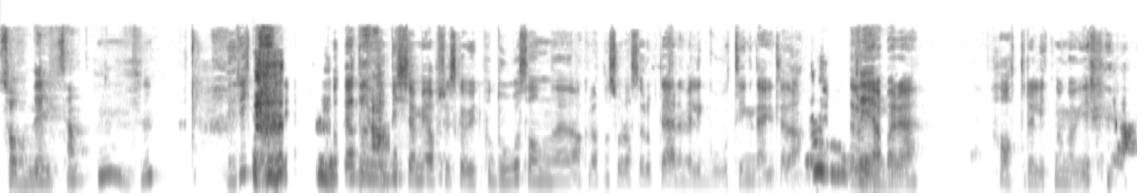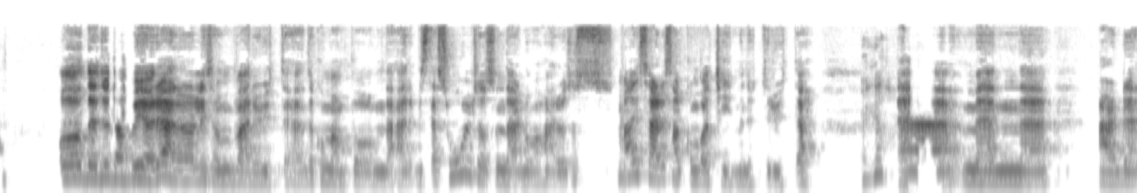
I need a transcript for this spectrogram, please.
sovner. ikke sant? Mhm. Riktig. Og det at Ja. bikkja mi absolutt skal ut på do sånn eh, akkurat når sola står opp, det er en veldig god ting, det egentlig. da. Selv om jeg bare hater det litt noen ganger. Og det du da bør gjøre, er å liksom være ute. Det kommer an på om det er Hvis det er sol, sånn som det er nå her hos meg, så er det snakk om bare ti minutter ute. Ja. Eh, Men eh, er det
